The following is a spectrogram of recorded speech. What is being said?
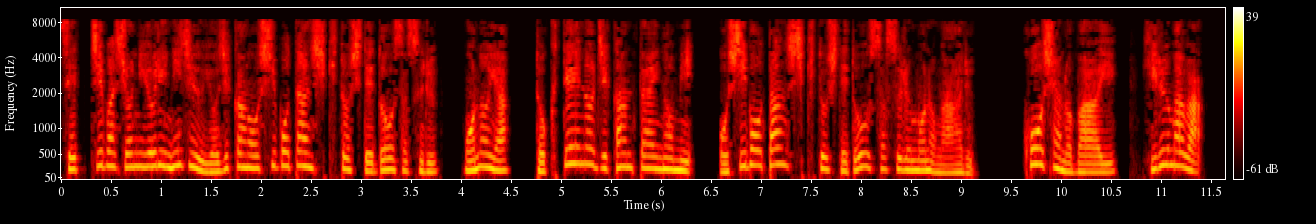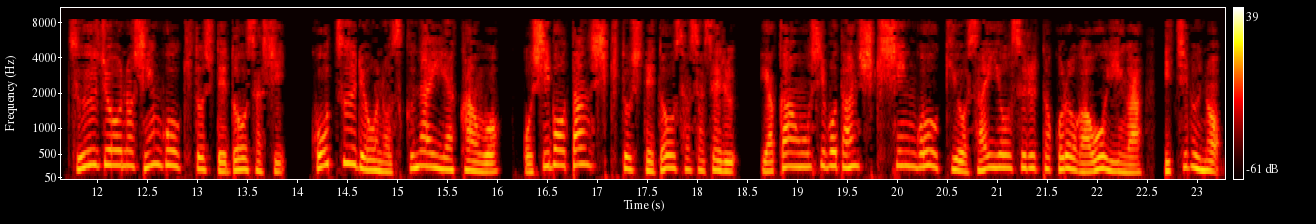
設置場所により24時間押しボタン式として動作するものや、特定の時間帯のみ、押しボタン式として動作するものがある。後者の場合、昼間は通常の信号機として動作し、交通量の少ない夜間を押しボタン式として動作させる夜間押しボタン式信号機を採用するところが多いが、一部の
